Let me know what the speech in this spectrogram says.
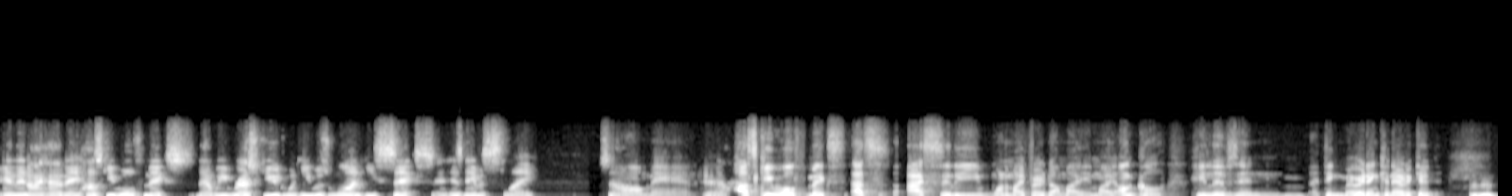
And then I have a husky wolf mix that we rescued when he was one. He's six, and his name is Slay. So, Oh man, yeah. Husky Wolf mix. That's actually one of my favorite. dog. My my uncle, he lives in I think Meriden, Connecticut. Mhm.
